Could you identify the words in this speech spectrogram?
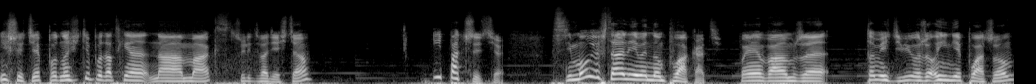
Niszczycie, podnosicie podatki na, na max, czyli 20 i patrzycie. Simowie wcale nie będą płakać. Powiem wam, że to mnie zdziwiło, że oni nie płaczą.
